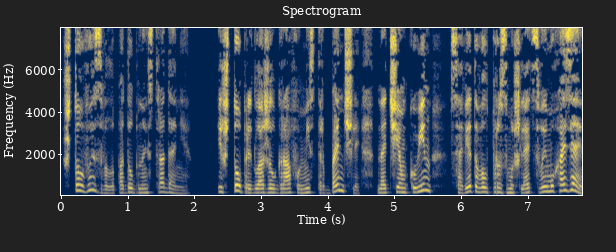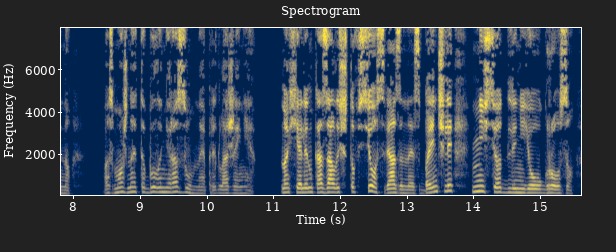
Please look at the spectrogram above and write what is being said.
что вызвало подобные страдания? И что предложил графу мистер Бенчли, над чем Куин советовал поразмышлять своему хозяину? Возможно, это было неразумное предложение. Но Хелен казалось, что все, связанное с Бенчли, несет для нее угрозу —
